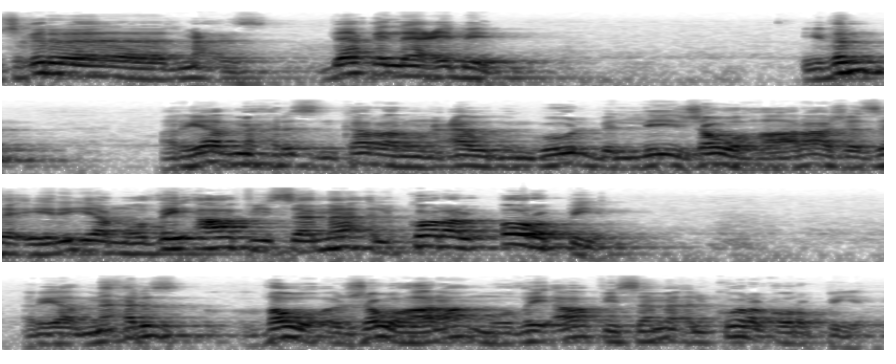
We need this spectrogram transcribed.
مش غير آه، محرز باقي اللاعبين. اذا رياض محرز نكرر ونعاود نقول باللي جوهرة جزائرية مضيئة في سماء الكرة الأوروبية. رياض محرز ضوء جوهرة مضيئة في سماء الكرة الأوروبية.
